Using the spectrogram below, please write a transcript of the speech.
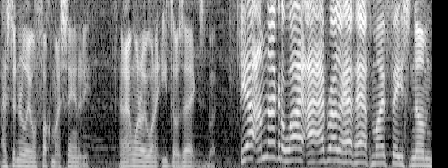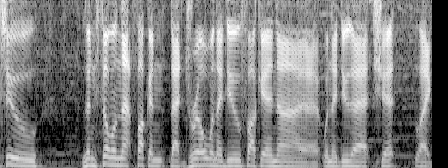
I just didn't really want to fuck with my sanity, and I didn't really want to eat those eggs. But yeah, I'm not gonna lie. I, I'd rather have half my face numb too than filling that fucking that drill when they do fucking uh, when they do that shit. Like,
